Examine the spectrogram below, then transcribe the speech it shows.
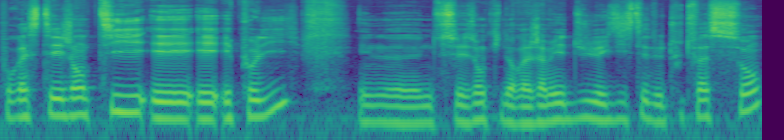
pour rester gentil et, poli. Une, saison qui n'aurait jamais dû exister de toute façon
